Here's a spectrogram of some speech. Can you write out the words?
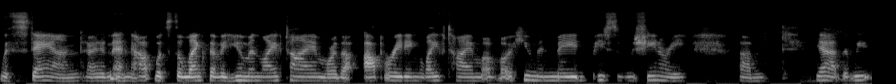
withstand right? and, and how, what's the length of a human lifetime or the operating lifetime of a human made piece of machinery um, yeah that we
